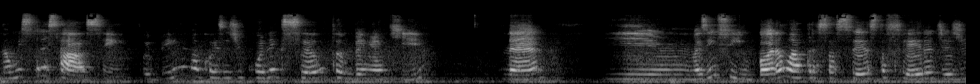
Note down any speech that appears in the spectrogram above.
não me estressar, assim. Foi bem uma coisa de conexão também aqui, né? E, mas enfim, bora lá para essa sexta-feira, dia de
